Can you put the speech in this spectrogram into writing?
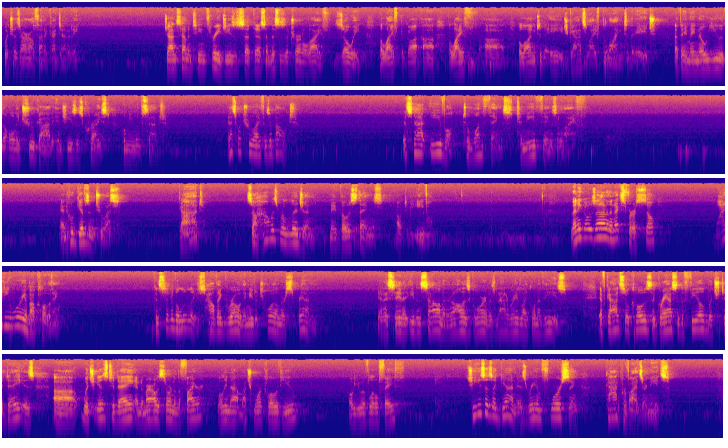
which is our authentic identity. John 17, 3, Jesus said this, and this is eternal life, Zoe, the life, begot, uh, the life uh, belonging to the age, God's life belonging to the age, that they may know you, the only true God, in Jesus Christ, whom you have sent. That's what true life is about. It's not evil to want things, to need things in life. And who gives them to us? God. So, how has religion made those things out to be evil? Then he goes on in the next verse. So, why do you worry about clothing? Consider the lilies, how they grow. They neither toil nor spin. Yet I say that even Solomon in all his glory was not arrayed like one of these. If God so clothes the grass of the field, which today is, uh, which is today and tomorrow is thrown into the fire, will He not much more clothe you, O you of little faith? Jesus again is reinforcing God provides our needs.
